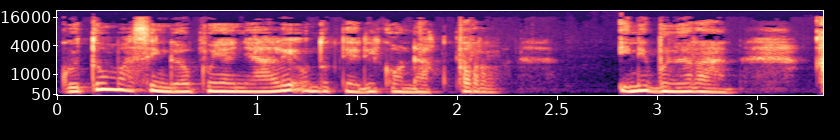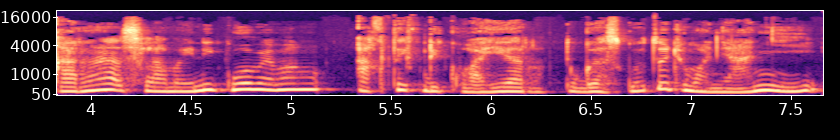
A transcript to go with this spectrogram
gue tuh masih nggak punya nyali untuk jadi konduktor. Ini beneran. Karena selama ini gue memang aktif di choir. Tugas gue tuh cuma nyanyi.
